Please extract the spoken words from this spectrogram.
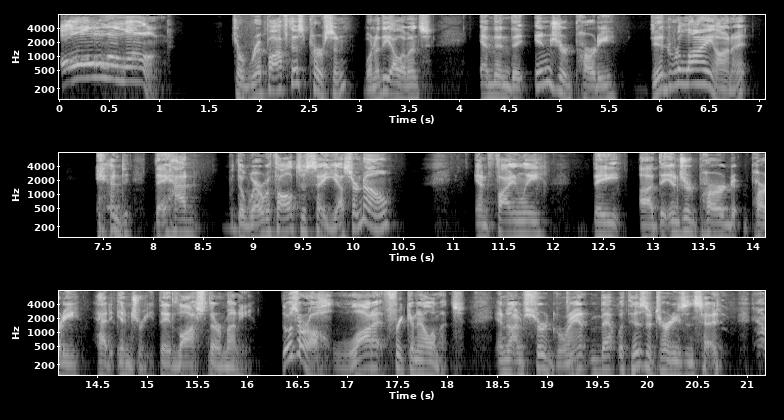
all along to rip off this person, one of the elements, and then the injured party did rely on it and they had the wherewithal to say yes or no. And finally, they uh, the injured part, party had injury. They lost their money. Those are a lot of freaking elements. And I'm sure Grant met with his attorneys and said,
